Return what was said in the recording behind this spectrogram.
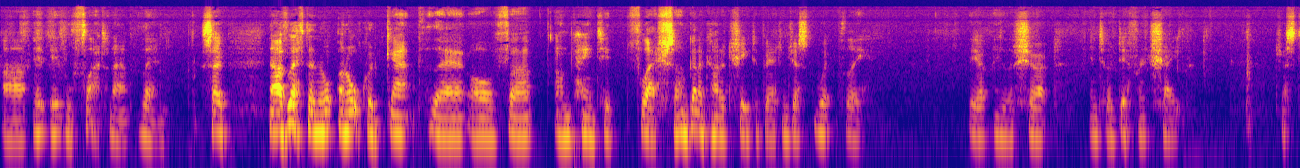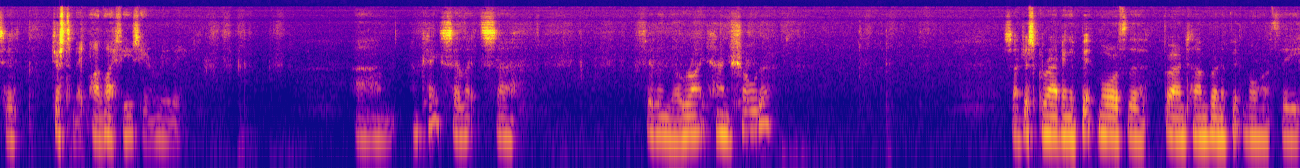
uh, it, it will flatten out then. So now I've left an, an awkward gap there of uh, unpainted flesh, so I'm going to kind of cheat a bit and just whip the, the opening of the shirt into a different shape just to just to make my life easier really. Um, okay so let's uh, fill in the right hand shoulder. So I'm just grabbing a bit more of the burnt umber and a bit more of the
